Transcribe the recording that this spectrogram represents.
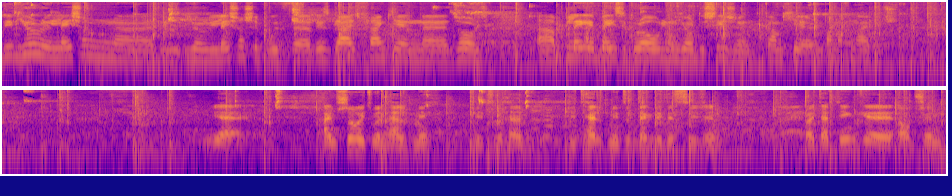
Did your relation, uh, your relationship with uh, these guys, Frankie and uh, George, uh, play a basic role in your decision to come here in Panathinaikos? Yeah, I'm sure it will help me. It will help. It helped me to take the decision. But I think uh, option,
